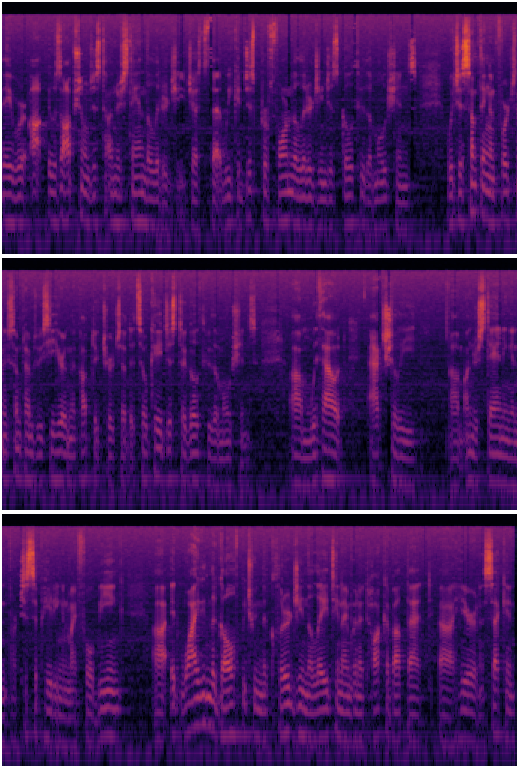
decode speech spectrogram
they were, it was optional just to understand the liturgy, just that we could just perform the liturgy and just go through the motions, which is something unfortunately sometimes we see here in the Coptic Church, that it's okay just to go through the motions um, without actually um, understanding and participating in my full being. Uh, it widened the gulf between the clergy and the laity, and I'm going to talk about that uh, here in a second.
